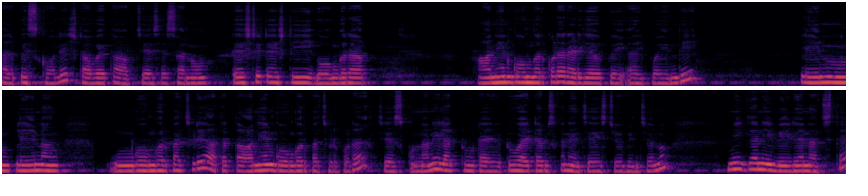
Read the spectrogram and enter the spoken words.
కలిపేసుకోవాలి. స్టవ్ అయితే ఆఫ్ చేసేసాను. టేస్టీ టేస్టీ గోంగూర ఆనియన్ గోంగూర కూడా రెడీ అయిపోయి అయిపోయింది. ప్లెయిన్ ప్లెయిన్ గోంగూర పచ్చడి ఆ తర్వాత ఆనియన్ గోంగూర పచ్చడి కూడా చేసుకున్నాను. ఇలా టూ టై టూ ఐటమ్స్గా నేను చేసి చూపించాను. మీకు కానీ ఈ వీడియో నచ్చితే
